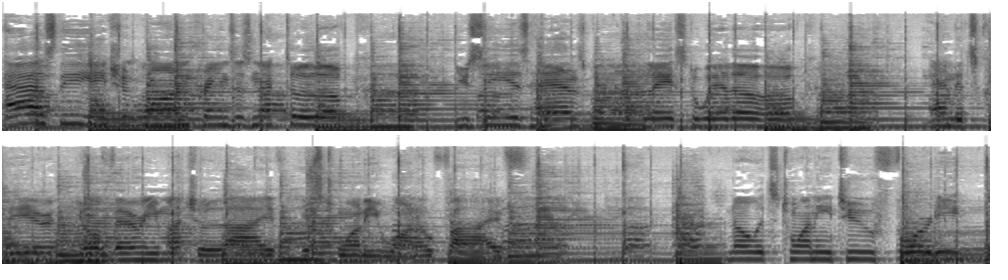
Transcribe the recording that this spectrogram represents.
As the ancient one cranes his neck to look, you see his hands been replaced with a hook. And it's clear you're very much alive. It's 2105. No, it's 2240.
